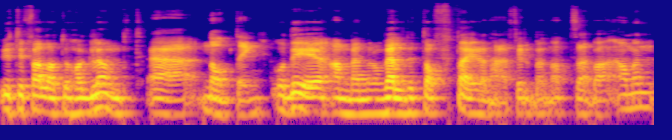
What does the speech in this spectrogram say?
utifall att du har glömt eh, någonting. Och det använder de väldigt ofta i den här filmen. Att säga bara, ja men eh,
